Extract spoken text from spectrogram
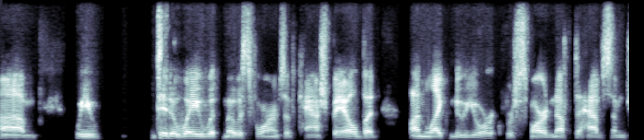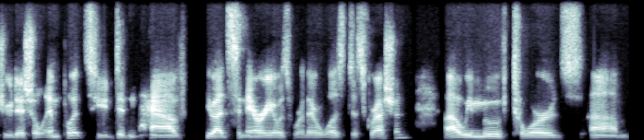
Um, we did away with most forms of cash bail, but unlike New York, we're smart enough to have some judicial inputs. You didn't have, you had scenarios where there was discretion. Uh, we moved towards um,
